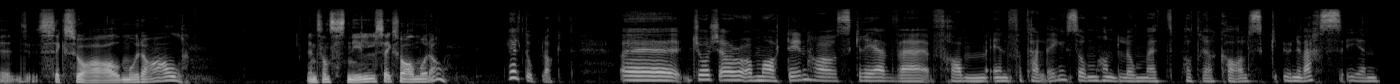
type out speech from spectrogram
eh, seksualmoral? En sånn snill seksualmoral? Helt opplagt. Uh, George R. R. Martin har skrevet fram en fortelling som handler om et patriarkalsk univers i, en,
